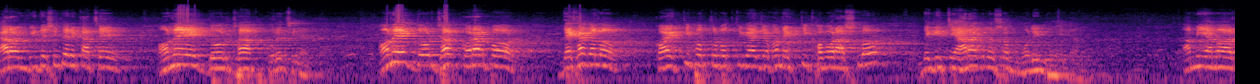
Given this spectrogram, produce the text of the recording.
কারণ বিদেশিদের কাছে অনেক দৌড়ঝাঁপ করেছিলেন। অনেক দৌড়ঝাঁপ করার পর দেখা গেল, কয়েকটি পত্রপত্রিকায় যখন একটি খবর আসলো, দেখি চেহারাগুলো সব মলিন হয়ে গেল। আমি আমার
